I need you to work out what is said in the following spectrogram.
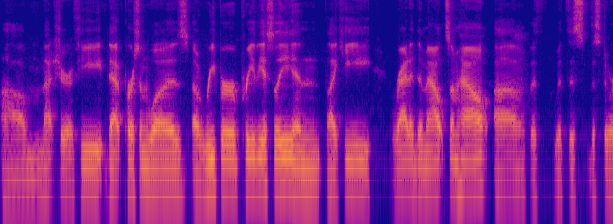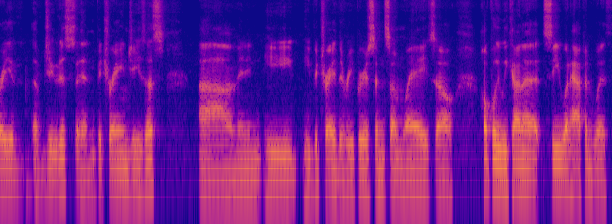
um, not sure if he that person was a Reaper previously, and like he ratted them out somehow uh, with with this the story of, of Judas and betraying Jesus. Um, and he he betrayed the Reapers in some way. So hopefully we kind of see what happened with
